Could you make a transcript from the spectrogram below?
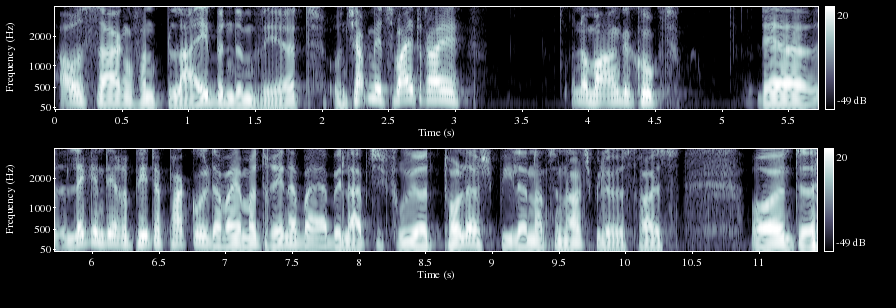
Aussagen von bleibendem Wert. Und ich habe mir zwei, drei nochmal angeguckt. Der legendäre Peter Packel, der war ja mal Trainer bei RB Leipzig früher, toller Spieler, Nationalspieler Österreichs. Und äh,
